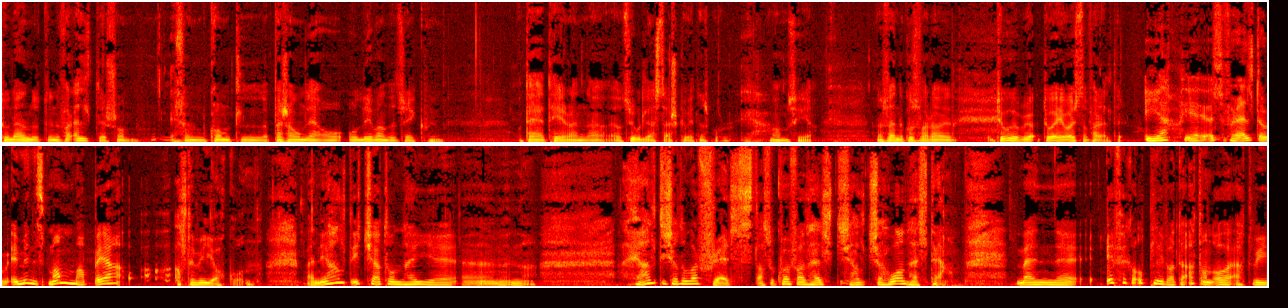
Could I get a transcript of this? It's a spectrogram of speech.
du nevnte dine foreldre som, ja. som kom til personlige og, og levende trygg. Og det er til en utrolig sterk vittnesbord, ja. må man si. Men Svenne, hvordan var det? Du, du er jo også forelder. Ja, jeg er også forelder. Jeg minnes mamma be alltid vi og Men jeg halte ikke at hun hei... Uh, Jeg halte ikke at hun var frelst, altså i hvert fall helt ikke halte ikke hun helt det. Men eh, jeg fikk oppleve det at han og at vi,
